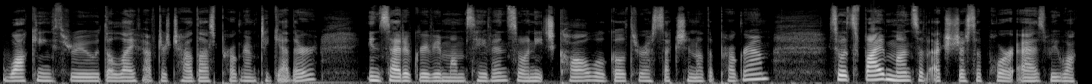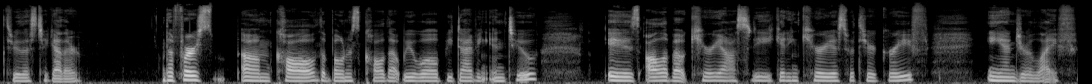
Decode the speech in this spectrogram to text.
walking through the Life After Child Loss program together inside of Grieving Moms Haven. So, on each call, we'll go through a section of the program. So, it's five months of extra support as we walk through this together. The first um, call, the bonus call that we will be diving into, is all about curiosity, getting curious with your grief and your life.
